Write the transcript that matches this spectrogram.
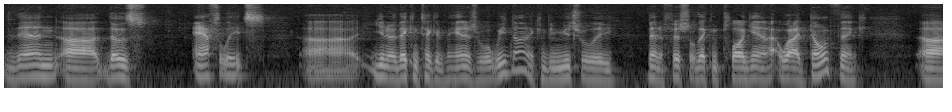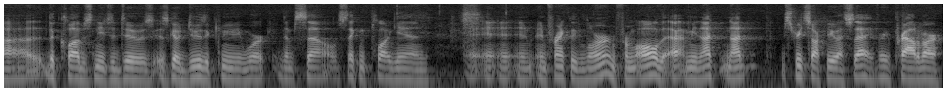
then uh, those athletes, uh, you know, they can take advantage of what we've done. It can be mutually beneficial. They can plug in. What I don't think uh, the clubs need to do is, is, go do the community work themselves. They can plug in and, and, and, frankly learn from all the. I mean, not not Street Soccer USA. Very proud of our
